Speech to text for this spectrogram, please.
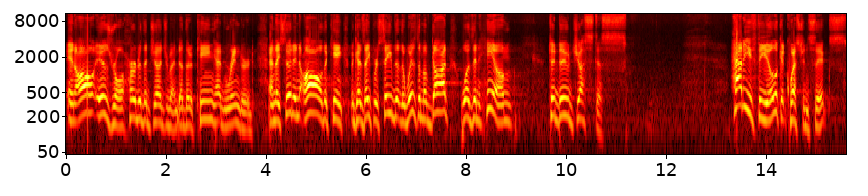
And all Israel heard of the judgment that the king had rendered. And they stood in awe of the king because they perceived that the wisdom of God was in him to do justice. How do you feel? Look at question six.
